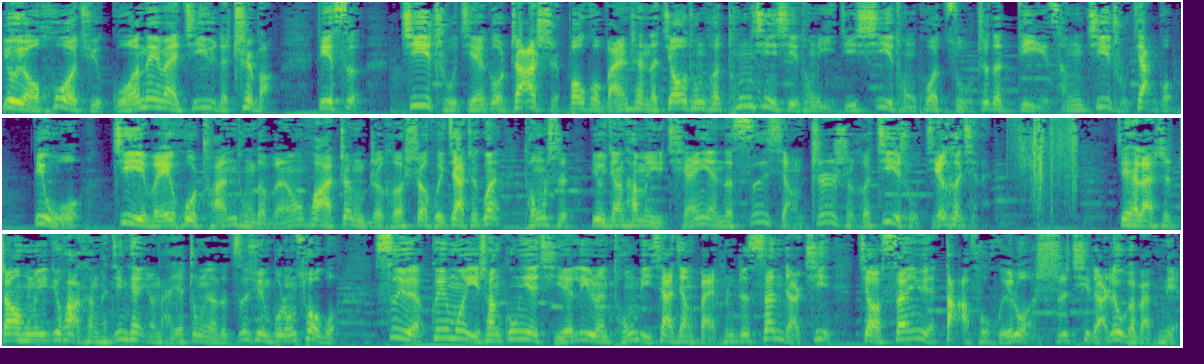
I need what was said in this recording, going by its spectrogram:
又有获取国内外机遇的翅膀。第四，基础结构扎实，包括完善的交通和通信系统以及系统或组织的底层基础架构。第五，既维护传统的文化、政治和社会价值观，同时又将它们与前沿的思想、知识和技术结合起来。接下来是张红一句话，看看今天有哪些重要的资讯不容错过。四月规模以上工业企业利润同比下降百分之三点七，较三月大幅回落十七点六个百分点。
